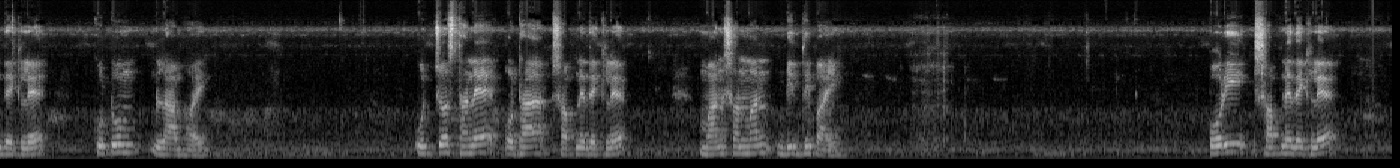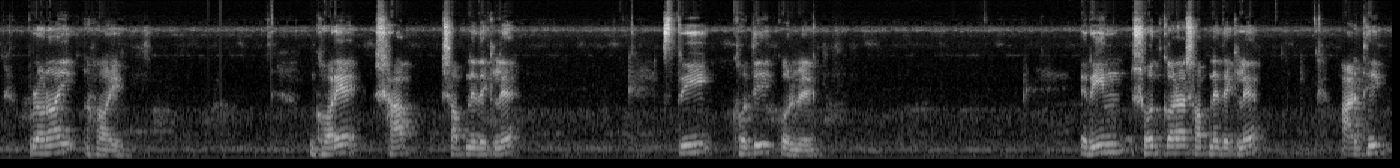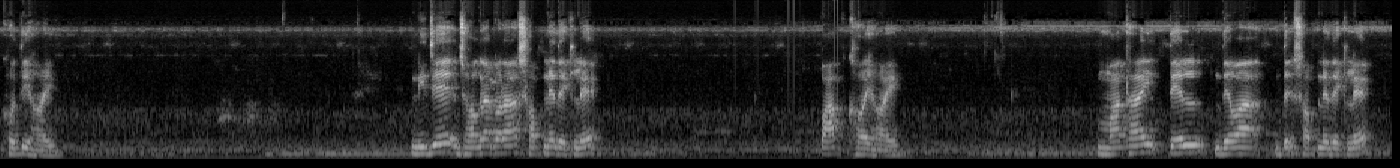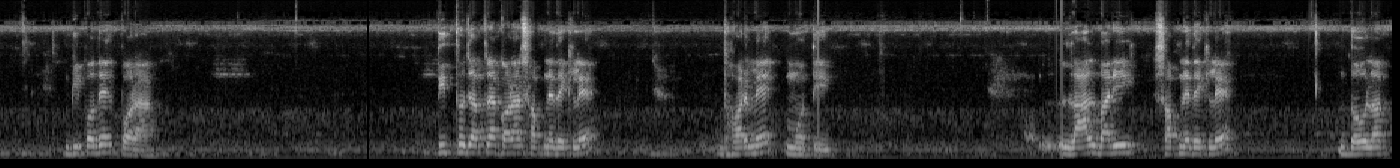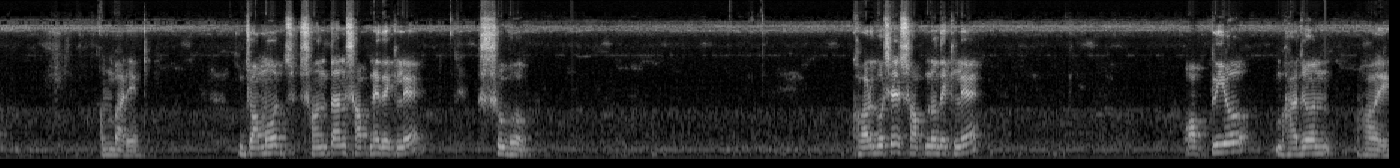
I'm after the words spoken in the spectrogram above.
দেখলে কুটুম লাভ হয়। উচ্চ স্থানে ওঠা স্বপ্নে দেখলে মান সম্মান বৃদ্ধি পায়। পরি স্বপ্নে দেখলে প্রণয় হয়। ঘরে সাপ স্বপ্নে দেখলে স্ত্রী ক্ষতি করবে। ঋণ শোধ করা স্বপ্নে দেখলে আর্থিক ক্ষতি হয়। নিজে ঝগড়া করা স্বপ্নে দেখলে পাপ ক্ষয় হয়। মাথায় তেল দেওয়া স্বপ্নে দেখলে বিপদে পড়া। তীর্থযাত্রা করার স্বপ্নে দেখলে ধর্মে মতি। লাল বাড়ি স্বপ্নে দেখলে দৌলত বাড়ে। যমজ সন্তান স্বপ্নে দেখলে শুভ। খরগোশের স্বপ্ন দেখলে অপ্রিয় ভাজন হয়।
